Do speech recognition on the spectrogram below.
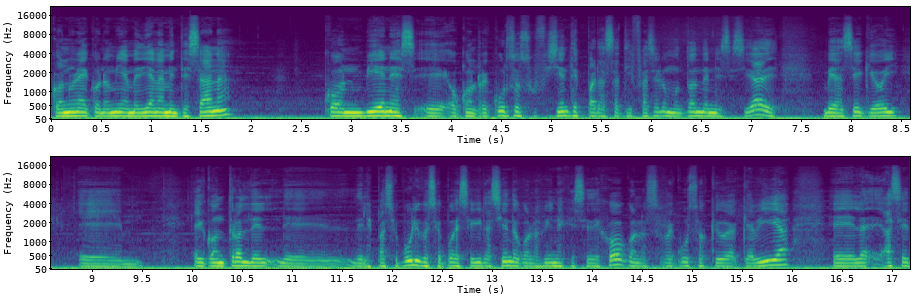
con una economía medianamente sana, con bienes eh, o con recursos suficientes para satisfacer un montón de necesidades. Véanse que hoy eh, el control del, espacio público se puede seguir haciendo con los bienes que se dejó, con los recursos que, había. Eh, hace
